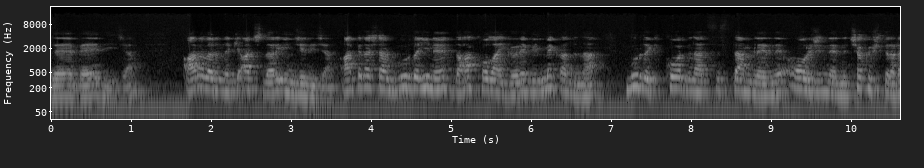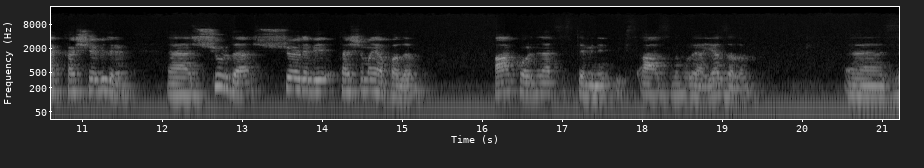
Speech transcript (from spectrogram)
ZB diyeceğim. Aralarındaki açıları inceleyeceğim. Arkadaşlar burada yine daha kolay görebilmek adına buradaki koordinat sistemlerini, orijinlerini çakıştırarak taşıyabilirim. Ee, Şurada şöyle bir taşıma yapalım. A koordinat sisteminin XA'sını buraya yazalım. Ee, Z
